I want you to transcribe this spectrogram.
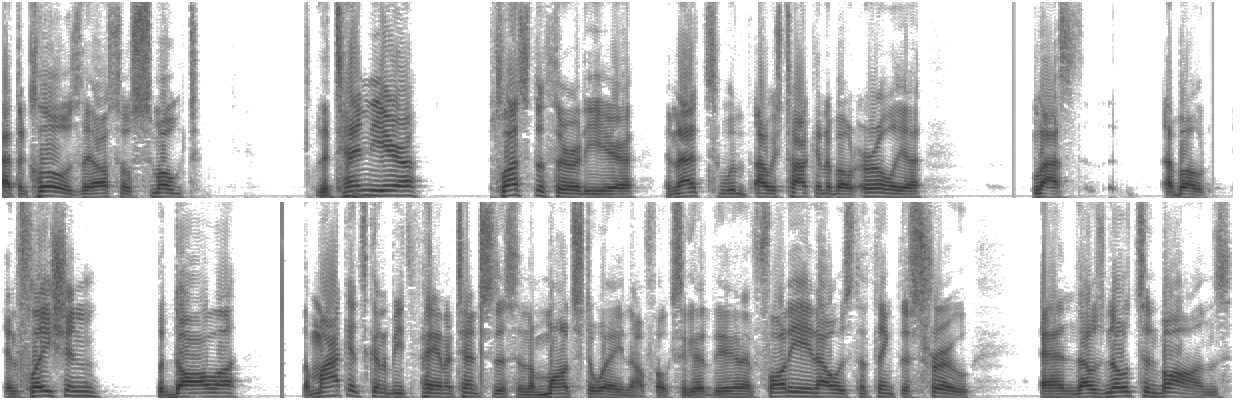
At the close, they also smoked the 10-year plus the 30-year, and that's what I was talking about earlier last about inflation, the dollar. The market's going to be paying attention to this in a monster way now, folks. They're going to have 48 hours to think this through. And those notes and bonds,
